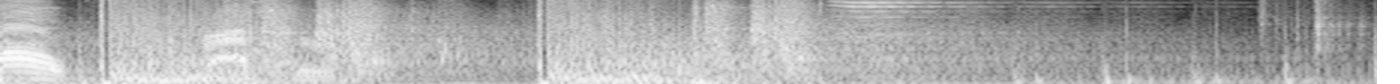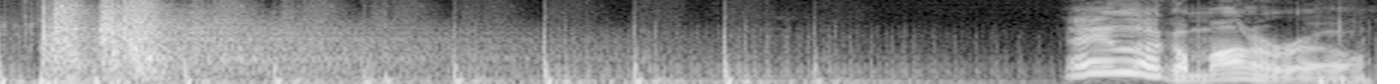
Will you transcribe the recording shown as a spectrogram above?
Oh, bastard. Hey, look, I'm on a monorail.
